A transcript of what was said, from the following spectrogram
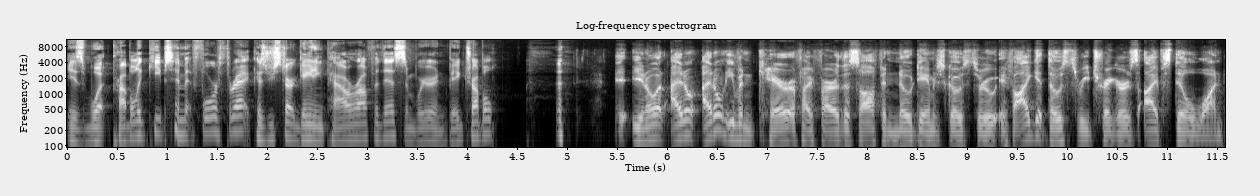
is what probably keeps him at four threat because you start gaining power off of this and we're in big trouble. you know what? I don't I don't even care if I fire this off and no damage goes through. If I get those three triggers, I've still won.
